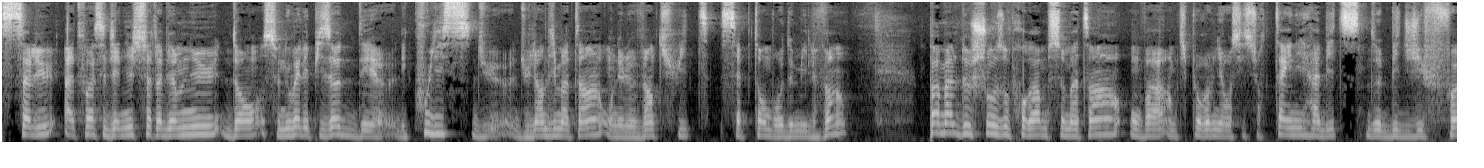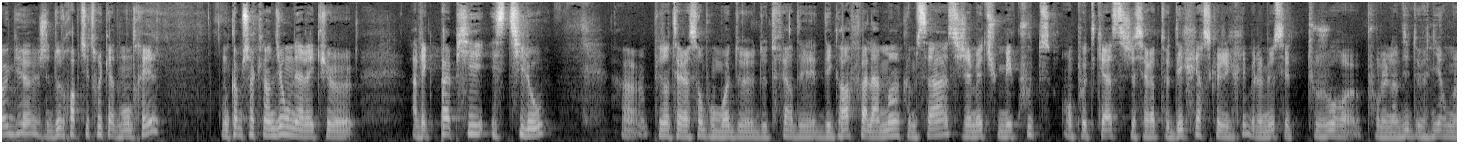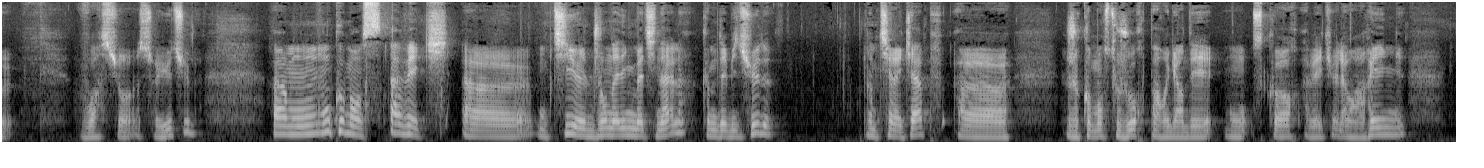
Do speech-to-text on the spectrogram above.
Salut à toi, c'est Jenny, je te souhaite la bienvenue dans ce nouvel épisode des, euh, coulisses du, euh, du, lundi matin. On est le 28 septembre 2020. Pas mal de choses au programme ce matin. On va un petit peu revenir aussi sur Tiny Habits de BG Fog. J'ai deux, trois petits trucs à te montrer. Donc comme chaque lundi, on est avec, euh, avec papier et stylo. plus intéressant pour moi de, te faire des, des, graphes à la main comme ça. Si jamais tu m'écoutes en podcast, j'essaierai de te décrire ce que j'écris, mais le mieux c'est toujours pour le lundi de venir me, voir sur, sur YouTube. Euh, on commence avec euh, mon petit euh, journaling matinal, comme d'habitude. Un petit récap. je commence toujours par regarder mon score avec Laura Ring.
